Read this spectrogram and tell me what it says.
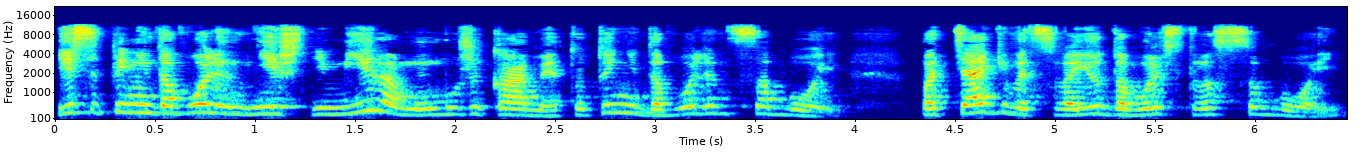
Если ты недоволен внешним миром и мужиками, то ты недоволен собой. Подтягивать свое довольство с собой.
